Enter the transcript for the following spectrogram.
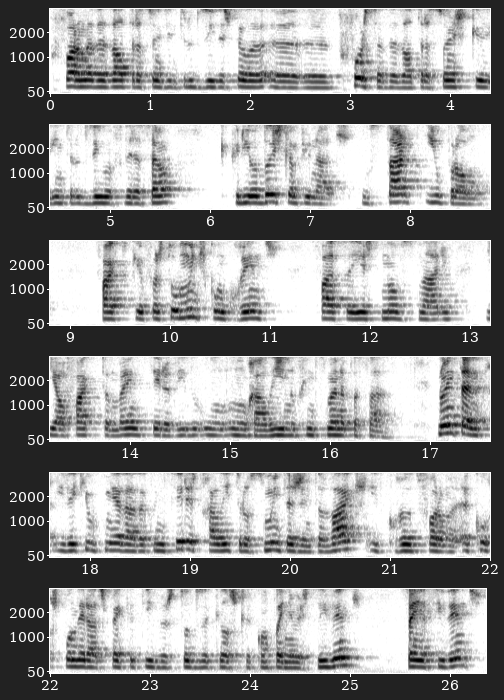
por forma das alterações introduzidas pela, uh, uh, por força das alterações que introduziu a Federação, que criou dois campeonatos, o Start e o Promo, facto que afastou muitos concorrentes face a este novo cenário e ao facto também de ter havido um, um rally no fim de semana passado. No entanto, e daquilo que me é dado a conhecer, este rally trouxe muita gente a Vagos e decorreu de forma a corresponder às expectativas de todos aqueles que acompanham estes eventos, sem acidentes,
